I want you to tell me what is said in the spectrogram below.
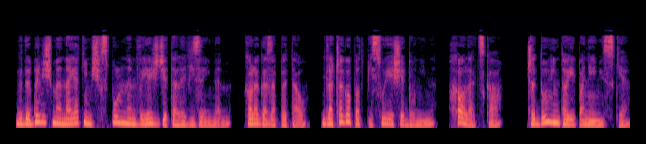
Gdy byliśmy na jakimś wspólnym wyjeździe telewizyjnym, kolega zapytał, dlaczego podpisuje się Dunin, Cholecka? Czy Dunin to jej panieńskie?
